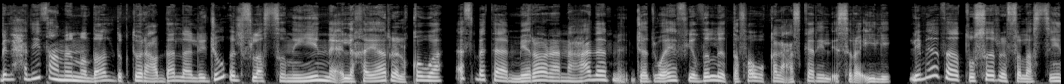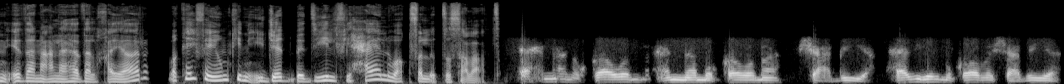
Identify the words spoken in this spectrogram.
بالحديث عن النضال دكتور عبد الله لجوء الفلسطينيين لخيار القوة أثبت مرارا عدم جدواه في ظل التفوق العسكري الإسرائيلي. لماذا تصر فلسطين إذا على هذا الخيار؟ وكيف يمكن إيجاد بديل في حال وقف الاتصالات؟ إحنا نقاوم عندنا مقاومة شعبية. هذه المقاومة الشعبية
